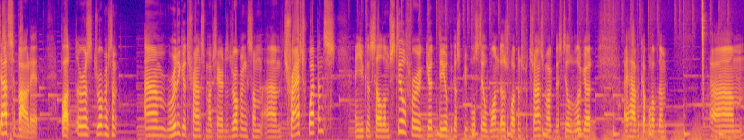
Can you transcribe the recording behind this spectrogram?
That's about it. But there is dropping some um, really good transmogs here. They're dropping some um, trash weapons. And you can sell them still for a good deal because people still want those weapons for transmog. They still look good. I have a couple of them. Um,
